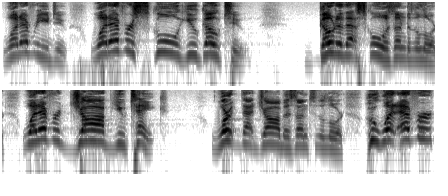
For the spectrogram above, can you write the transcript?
Whatever you do. Whatever school you go to Go to that school as unto the Lord. Whatever job you take, work that job as unto the Lord. Who, whatever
